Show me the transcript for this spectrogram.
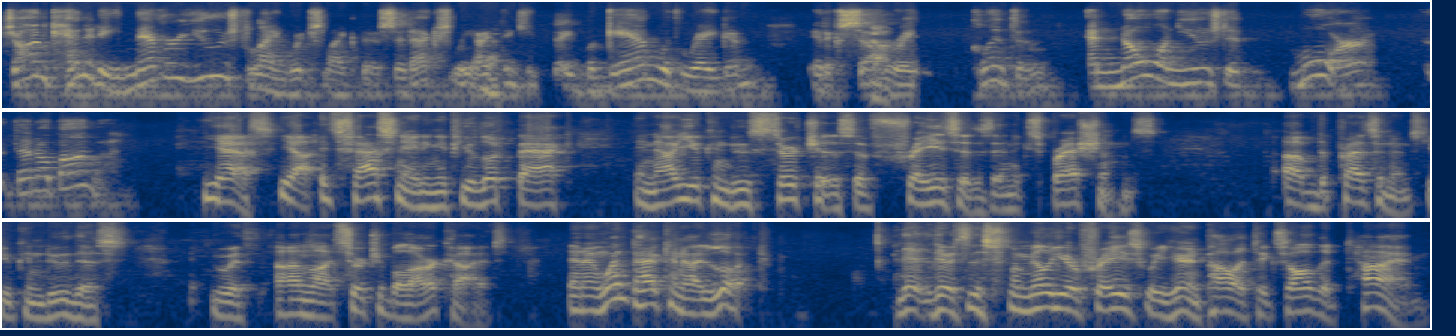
John Kennedy never used language like this. It actually, I think it began with Reagan, it accelerated yeah. Clinton, and no one used it more than Obama. Yes, yeah, it's fascinating. If you look back, and now you can do searches of phrases and expressions of the presidents. You can do this with online searchable archives. And I went back and I looked. There's this familiar phrase we hear in politics all the time,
